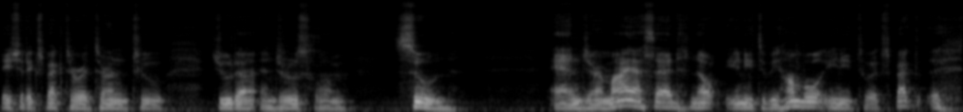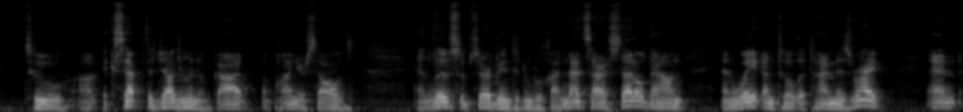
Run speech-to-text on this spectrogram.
they should expect to return to Judah and Jerusalem soon. And Jeremiah said, No, you need to be humble. You need to expect to uh, accept the judgment of God upon yourselves and live subservient to Nebuchadnezzar, settle down and wait until the time is ripe. And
